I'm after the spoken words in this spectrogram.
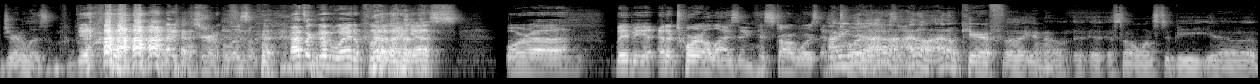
journalism. Yeah, journalism. That's a good way to put it, I guess. Or uh, maybe editorializing his Star Wars editorializing. I mean, you know, I don't, I don't, I don't care if uh, you know if, someone wants to be you know a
